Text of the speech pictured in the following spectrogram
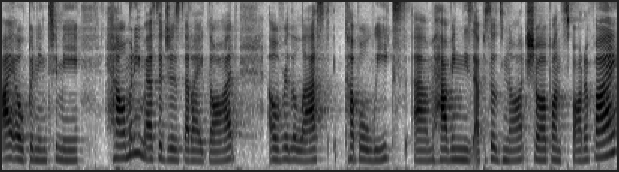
eye opening to me how many messages that I got over the last couple weeks um, having these episodes not show up on Spotify.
